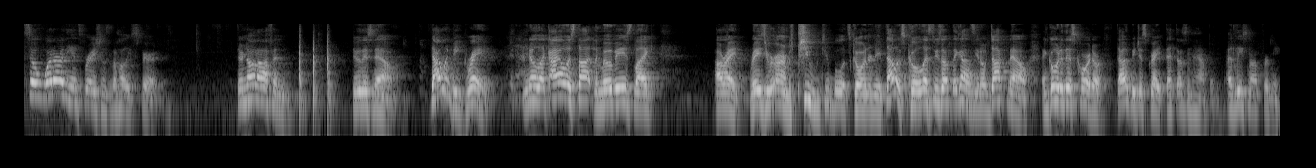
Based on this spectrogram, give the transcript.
so what are the inspirations of the Holy Spirit? They're not often, do this now. That would be great. You know, like I always thought in the movies, like, all right, raise your arms, pew, two bullets go underneath. That was cool. Let's do something else. You know, duck now and go to this corridor. That would be just great. That doesn't happen, at least not for me.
